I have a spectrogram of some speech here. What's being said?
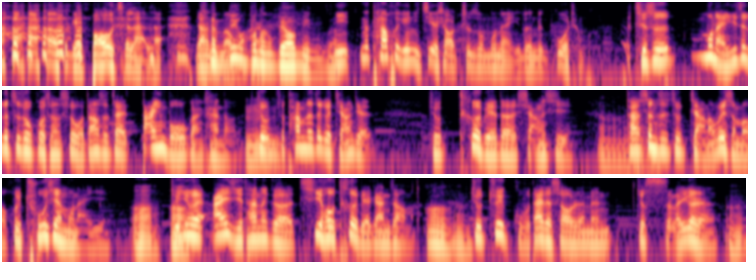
给包起来了，让你肯定不能标名字。你那他会给你介绍制作木乃伊的那个过程吗？其实木乃伊这个制作过程是我当时在大英博物馆看到的，嗯就就他们的这个讲解就特别的详细，嗯他甚至就讲了为什么会出现木乃伊，嗯，就因为为埃及它那个气候特别干燥嘛，嗯。就最古代的时候人们就死了一个人，嗯。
